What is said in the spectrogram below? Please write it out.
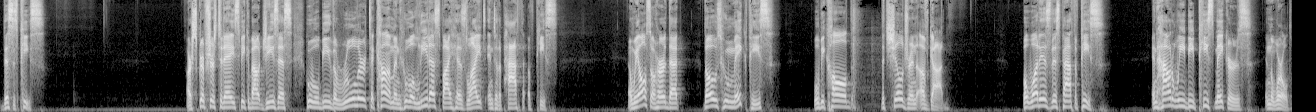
This is peace. Our scriptures today speak about Jesus, who will be the ruler to come and who will lead us by his light into the path of peace. And we also heard that those who make peace will be called the children of God. But what is this path of peace? And how do we be peacemakers in the world?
